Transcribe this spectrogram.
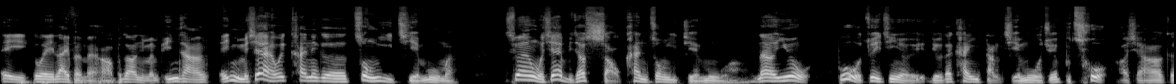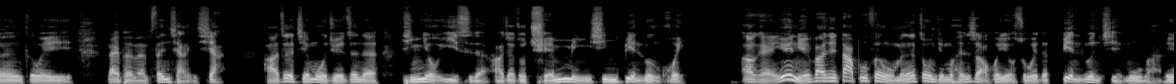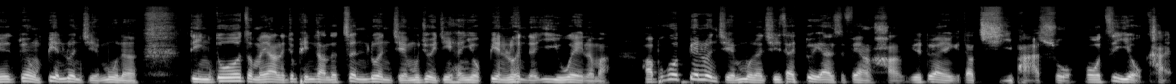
哎，各位赖粉们啊，不知道你们平常哎，你们现在还会看那个综艺节目吗？虽然我现在比较少看综艺节目啊，那因为我不过我最近有有在看一档节目，我觉得不错啊，想要跟各位赖粉们分享一下啊。这个节目我觉得真的挺有意思的啊，叫做《全明星辩论会》。OK，因为你会发现，大部分我们的综艺节目很少会有所谓的辩论节目嘛，因为这种辩论节目呢，顶多怎么样呢？就平常的政论节目就已经很有辩论的意味了嘛。啊，不过辩论节目呢，其实在对岸是非常夯，因为对岸有一个叫《奇葩说》，我自己也有看。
